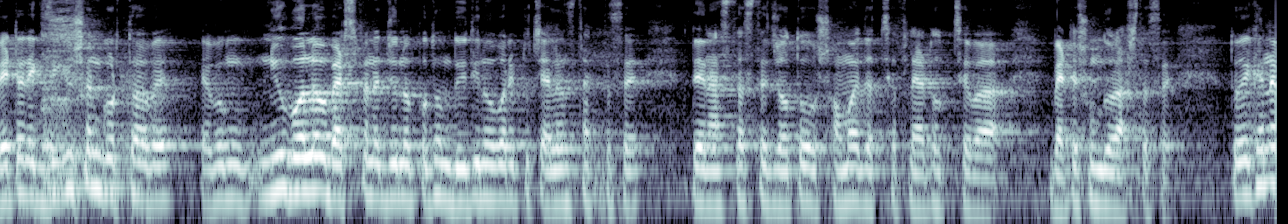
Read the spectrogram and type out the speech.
বেটার এক্সিকিউশন করতে হবে এবং নিউ বলেও ব্যাটসম্যানের জন্য প্রথম দুই, তিন ওভার একটু চ্যালেঞ্জ থাকতেছে। দেন আস্তে আস্তে যত সময় যাচ্ছে ফ্ল্যাট হচ্ছে বা ব্যাটে সুন্দর আসতেছে। তো এখানে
